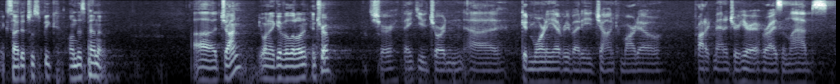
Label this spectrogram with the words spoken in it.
excited to speak on this panel. Uh, John, you want to give a little intro? Sure. Thank you, Jordan. Uh, good morning, everybody. John Camardo, product manager here at Horizen Labs.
